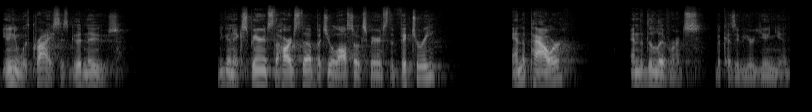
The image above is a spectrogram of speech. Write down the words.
union with Christ is good news. You're going to experience the hard stuff, but you'll also experience the victory and the power and the deliverance because of your union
